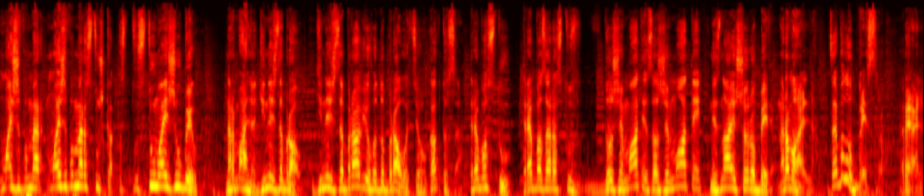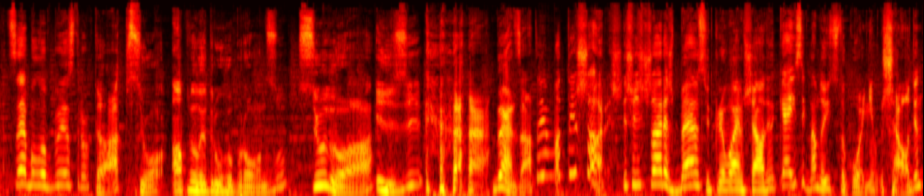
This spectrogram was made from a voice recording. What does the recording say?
Майже помер, майже помер стушка. Сту, сту майже убив. Нормально, Дінич забрав. Дінич забрав його добрав оцього кактуса. Треба сту. Треба зараз сту дожимати, зажимати. Не знаю, що робити. Нормально. Це було бистро. Реально, це було бистро. Так, все, апнули другу бронзу. Сюди. Ізі. Бенза, а ти, а ти шариш. Ти щось шариш, Бенз, відкриваємо ще один кейсик, нам дають 100 коїнів. Ще один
